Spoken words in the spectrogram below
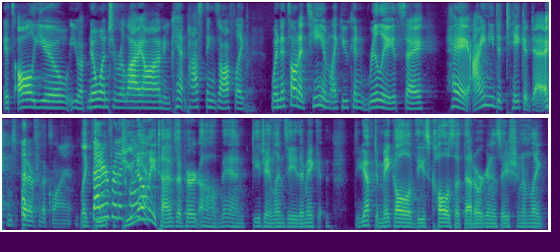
it's all you, you have no one to rely on, you can't pass things off. Like when it's on a team, like you can really say, hey, I need to take a day. It's better for the client. like better you, for the do you know how many times I've heard, oh man, DJ and Lindsay, they make you have to make all of these calls at that organization. I'm like,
